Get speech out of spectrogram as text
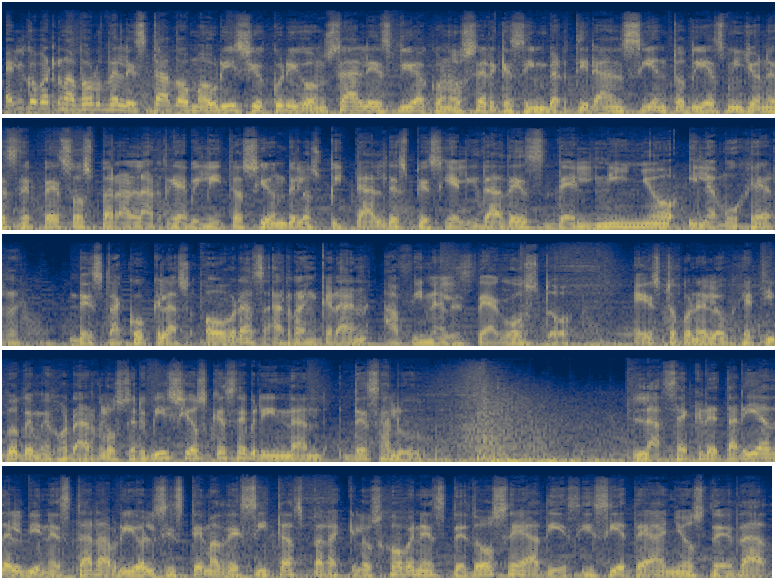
El gobernador del estado, Mauricio Curi González, dio a conocer que se invertirán 110 millones de pesos para la rehabilitación del Hospital de Especialidades del Niño y la Mujer. Destacó que las obras arrancarán a finales de agosto, esto con el objetivo de mejorar los servicios que se brindan de salud. La Secretaría del Bienestar abrió el sistema de citas para que los jóvenes de 12 a 17 años de edad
